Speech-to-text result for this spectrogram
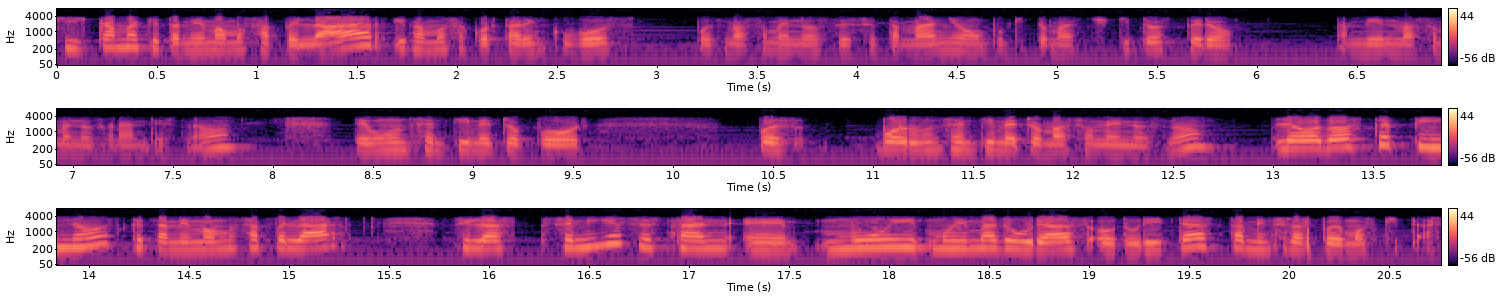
jícama que también vamos a pelar y vamos a cortar en cubos pues más o menos de ese tamaño, un poquito más chiquitos, pero también más o menos grandes, ¿no? de un centímetro por, pues, por un centímetro más o menos, ¿no? Luego dos pepinos que también vamos a pelar. Si las semillas están eh, muy, muy maduras o duritas, también se las podemos quitar.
